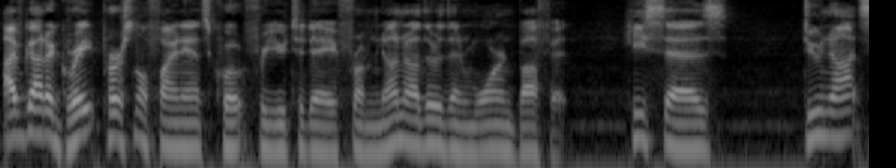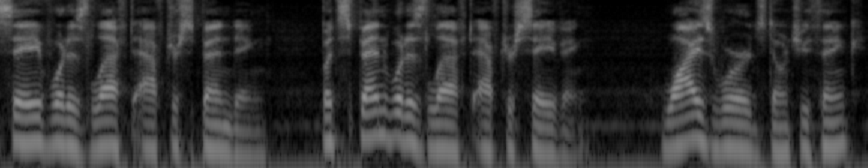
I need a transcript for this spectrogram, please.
I've got a great personal finance quote for you today from none other than Warren Buffett. He says, Do not save what is left after spending, but spend what is left after saving. Wise words, don't you think?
